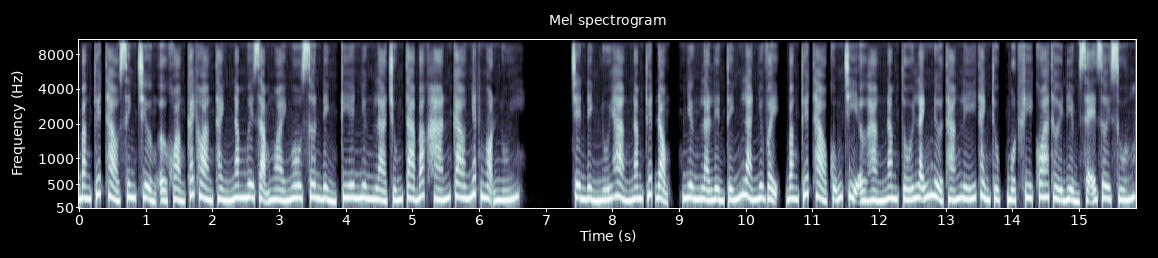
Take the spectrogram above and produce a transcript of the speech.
băng tuyết thảo sinh trưởng ở khoảng cách hoàng thành 50 dặm ngoài ngô sơn đỉnh kia nhưng là chúng ta Bắc Hán cao nhất ngọn núi. Trên đỉnh núi hàng năm tuyết động, nhưng là liền tính là như vậy, băng tuyết thảo cũng chỉ ở hàng năm tối lãnh nửa tháng lý thành thục một khi qua thời điểm sẽ rơi xuống.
